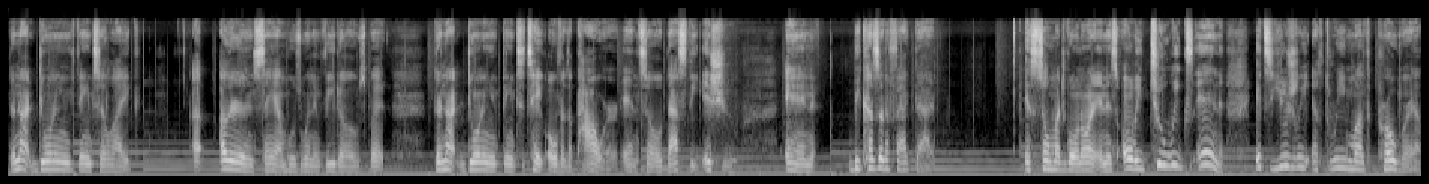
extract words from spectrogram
They're not doing anything to, like, uh, other than Sam, who's winning vetoes, but they're not doing anything to take over the power. And so that's the issue. And because of the fact that it's so much going on and it's only two weeks in, it's usually a three month program.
